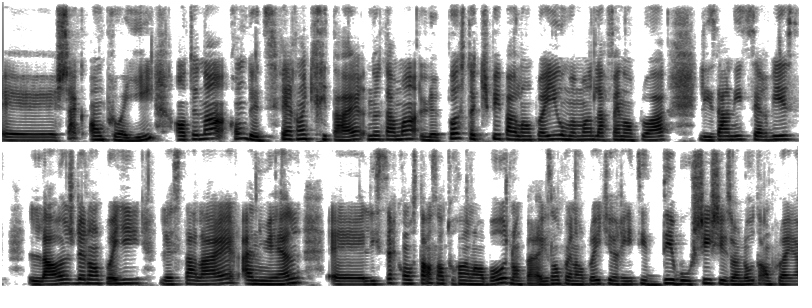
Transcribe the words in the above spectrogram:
euh, chaque employé en tenant compte de différents critères, notamment le poste occupé par l'employé au moment de la fin d'emploi, les années de service, l'âge de l'employé, le salaire annuel, euh, les circonstances entourant l'embauche. Donc, par exemple, un employé qui aurait été débauché chez un autre employeur,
